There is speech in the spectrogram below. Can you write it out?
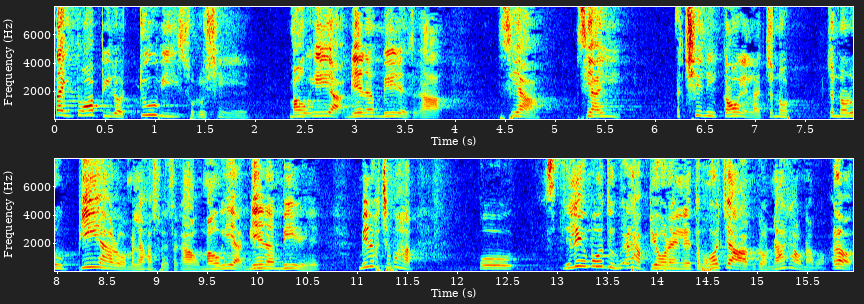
တိုက်သွားပြီးတော့တူးပြီးဆိုလို့ရှိရင်မောင်အေးကအမြဲတမ်းမေးတဲ့စကားဆရာဆရာကြီးအချင်းကြီးကောင်းရင်လားကျွန်တော်ကျွန်တော်တို့ပြေးရတော့မလားဆိုတဲ့စကားကိုမောင်အေးကအမြဲတမ်းမေးတယ်မေးတော့ကျွန်မဟိုလေးလေးမို့သူအဲ့ဒါပြောတိုင်းလေသဘောကျပြီးတော့နားထောင်တာပေါ့အဲ့တော့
